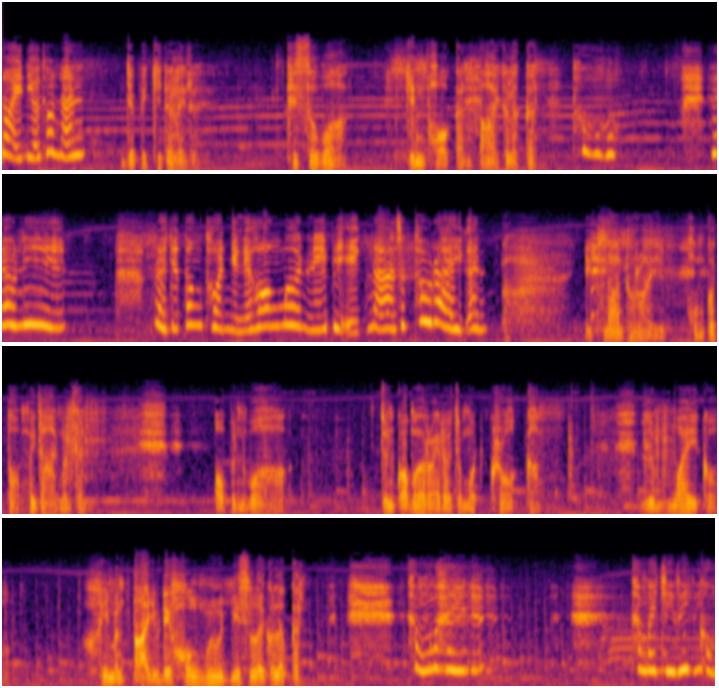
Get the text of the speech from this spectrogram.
หน่อยเดียวเท่านั้น อย่าไปคิดอะไรเลย คิดซะว่ากินพอกันตายก็แล้วกันโธ่แล้วนี่ เราจะต้องทนอยู่ในห้องมืดนี้ไปอีกนานสักเท่าไหร่กัน อีกนานเท่าไหร่ ผมก็ตอบไม่ได้เหมือนกัน เอาเป็นว่า จนกว่าเมื่อไหรเราจะหมดเคราะห์กรรม หรือไม่ก็ ให้มันตายอยู่ในห้องมืดนี้ซะเลยก็แล้วกันทำไมนะทำไมชีวิตของ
